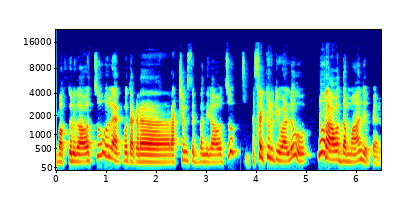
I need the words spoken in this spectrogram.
భక్తులు కావచ్చు లేకపోతే అక్కడ రక్షణ సిబ్బంది కావచ్చు సెక్యూరిటీ వాళ్ళు నువ్వు రావద్దమ్మా అని చెప్పారు.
